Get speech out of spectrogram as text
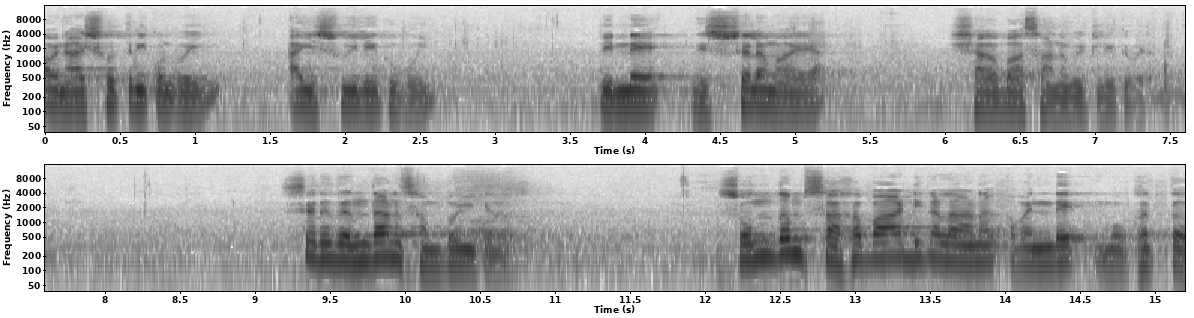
അവൻ ആശുപത്രി കൊണ്ടുപോയി ഐ സിയിലേക്ക് പോയി. പിന്നെ നിശ്ചലമായ ഷഹബാസാണ് വീട്ടിലേക്ക് വരുന്നത്. സർ ഇതെന്താണ് സംഭവിക്കുന്നത്? സ്വന്തം സഹപാഠികളാണ് അവന്റെ മുഖത്ത്.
